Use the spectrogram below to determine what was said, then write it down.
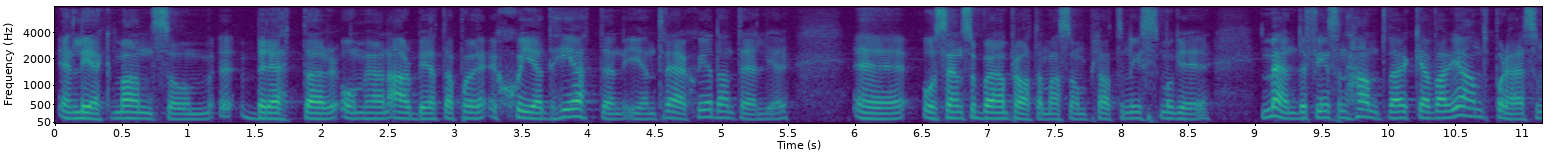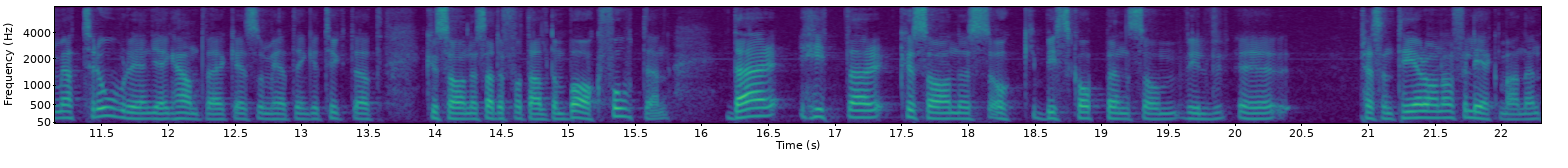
en lekman som berättar om hur han arbetar på skedheten i en träsked han täljer. Eh, och sen så börjar han prata massa om platonism och grejer. Men det finns en hantverkarvariant på det här som jag tror är en gäng hantverkare som helt enkelt tyckte att Cusanus hade fått allt om bakfoten. Där hittar Cusanus och biskopen som vill eh, presentera honom för lekmannen.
